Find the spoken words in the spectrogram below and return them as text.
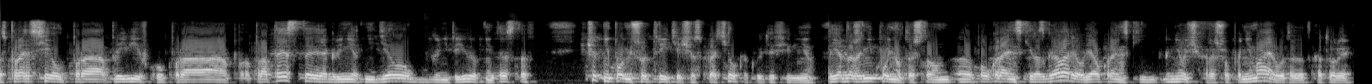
спросил про прививку, про, про тесты. Я говорю, нет, не делал, ни прививок, ни тестов. Что-то не помню, что третий еще спросил какую-то фигню. Я даже не понял то, что он э, по-украински разговаривал. Я украинский не очень хорошо понимаю, вот этот, который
